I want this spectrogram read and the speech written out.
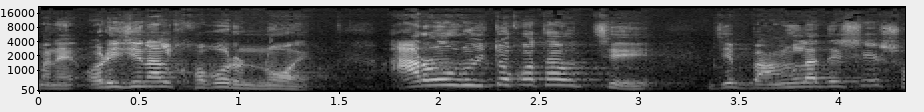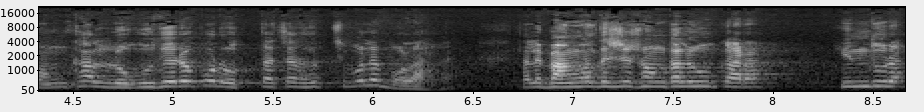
মানে অরিজিনাল খবর নয়। আরও উল্টো কথা হচ্ছে যে বাংলাদেশে সংখ্যালঘুদের ওপর অত্যাচার হচ্ছে বলে বলা হয়। তাহলে বাংলাদেশের সংখ্যালঘু কারা? হিন্দুরা।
